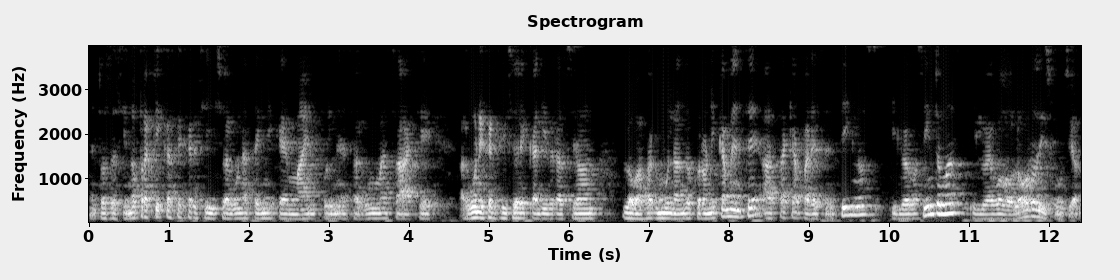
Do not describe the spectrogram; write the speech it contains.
Entonces, si no practicas ejercicio, alguna técnica de mindfulness, algún masaje, algún ejercicio de calibración, lo vas acumulando crónicamente hasta que aparecen signos y luego síntomas y luego dolor o disfunción.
